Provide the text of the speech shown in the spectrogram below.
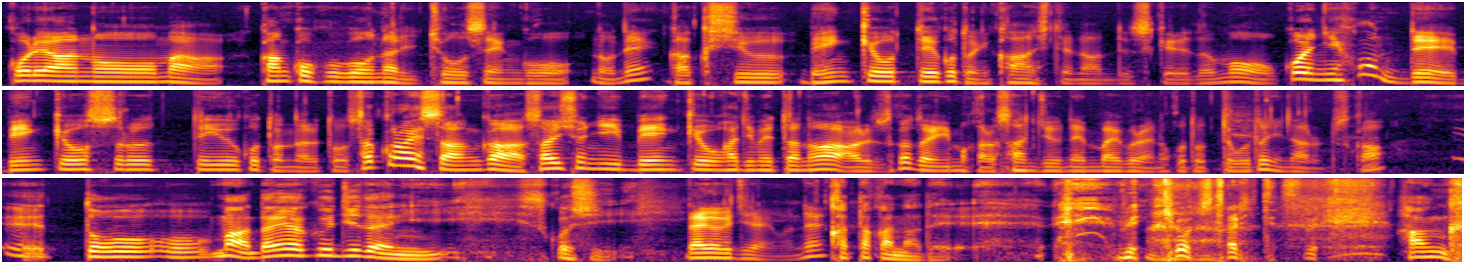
これあの、まあ、韓国語なり朝鮮語の、ね、学習、勉強っていうことに関してなんですけれども、これ、日本で勉強するっていうことになると、櫻井さんが最初に勉強を始めたのは、あれですか、今から30年前ぐらいのことってことになるんですか？えっと、まあ、大学時代に少し、大学時代はね。カタカナで 勉強したりですね、ハング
